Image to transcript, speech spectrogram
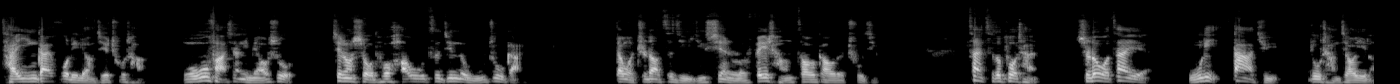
才应该获利了结出场。我无法向你描述这种手头毫无资金的无助感，但我知道自己已经陷入了非常糟糕的处境。再次的破产，使得我再也无力大举入场交易了。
